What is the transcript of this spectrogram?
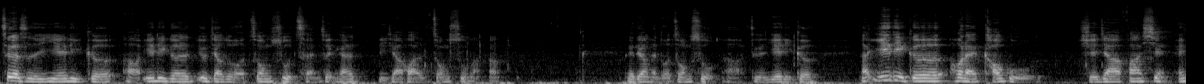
这个是耶利哥啊，耶利哥又叫做棕树城，所以你看底下画的是棕树嘛啊，那地方很多棕树啊。这个耶利哥，那耶利哥后来考古学家发现，哎，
